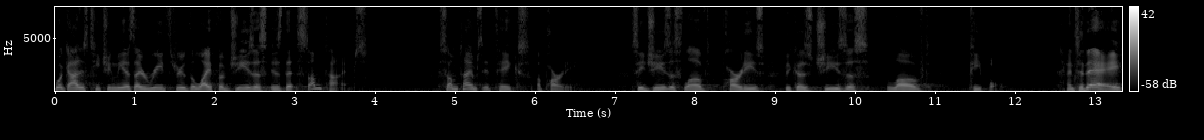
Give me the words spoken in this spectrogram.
what God is teaching me as I read through the life of Jesus is that sometimes, sometimes it takes a party. See, Jesus loved parties because Jesus loved people. And today,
